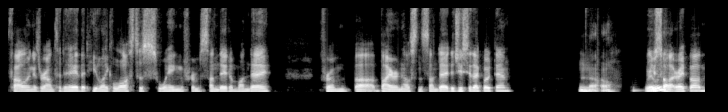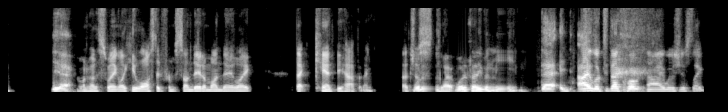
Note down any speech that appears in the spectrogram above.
following his round today that he like lost his swing from Sunday to Monday, from uh, Byron Nelson Sunday. Did you see that quote, Dan? no, Really? You saw it, right, Bob? Yeah. The one about his swing, like he lost it from Sunday to Monday. Like that can't be happening. That's What just does that? What does that even mean? That I looked at that quote and I was just like,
